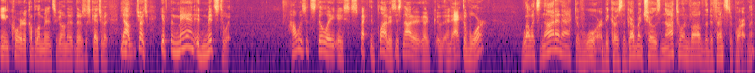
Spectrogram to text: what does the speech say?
in court a couple of minutes ago, and there's a sketch of it. Now, Judge, if the man admits to it, how is it still a, a suspected plot? Is this not a, a, an act of war? Well, it's not an act of war because the government chose not to involve the Defense Department.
